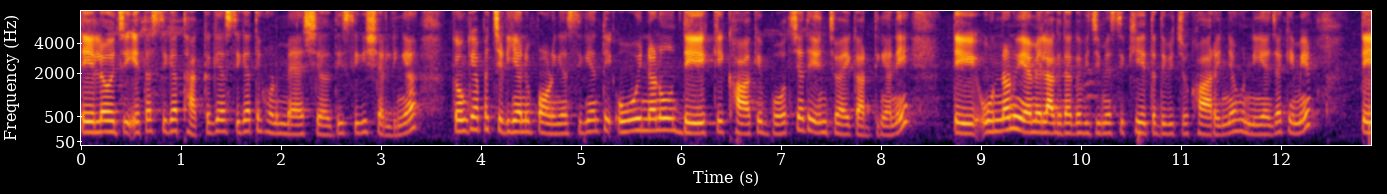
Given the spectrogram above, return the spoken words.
ਤੇ ਲਓ ਜੀ, ਇਹ ਤਾਂ ਸੀਗਾ ਥੱਕ ਗਿਆ ਸੀਗਾ ਤੇ ਹੁਣ ਮੈਂ ਛਿਲਦੀ ਸੀਗੀ ਛੱਲੀਆਂ, ਕਿਉਂਕਿ ਆਪਾਂ ਚਿੜੀਆਂ ਨੂੰ ਪਾਉਣੀਆਂ ਸੀਗੀਆਂ ਤੇ ਉਹ ਇਹਨਾਂ ਨੂੰ ਦੇਖ ਕੇ ਖਾ ਕੇ ਬਹੁਤ ਜ਼ਿਆਦਾ ਇੰਜੋਏ ਕਰਦੀਆਂ ਨੇ ਤੇ ਉਹਨਾਂ ਨੂੰ ਐਵੇਂ ਲੱਗਦਾ ਕਿ ਵੀ ਜਿਵੇਂ ਅਸੀਂ ਖੇਤ ਦੇ ਵਿੱਚੋਂ ਖਾ ਰਹੀਆਂ ਹੁੰਨੀਆਂ ਜਾਂ ਕਿਵੇਂ। ਤੇ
